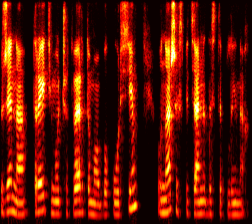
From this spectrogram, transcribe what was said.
вже на третьому, четвертому або курсі у наших спеціальних дисциплінах.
